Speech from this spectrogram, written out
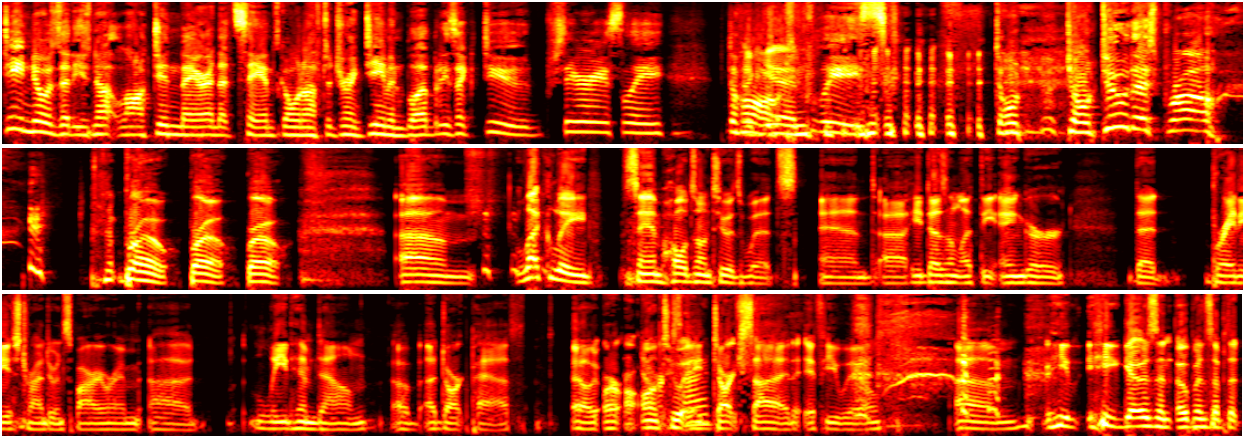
Dean knows that he's not locked in there, and that Sam's going off to drink demon blood. But he's like, "Dude, seriously." Don't Again. please don't don't do this, bro. bro, bro, bro. Um, luckily, Sam holds onto his wits, and uh, he doesn't let the anger that Brady is trying to inspire him uh, lead him down a, a dark path, uh, or, or onto a dark side, if you will. um, he he goes and opens up the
